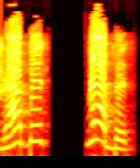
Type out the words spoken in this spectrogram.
rabbit! rabbit!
